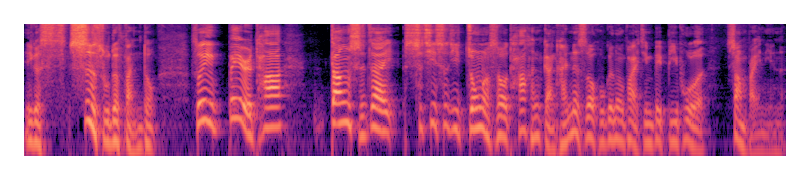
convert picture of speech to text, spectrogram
一个世俗的反动。所以贝尔他当时在十七世纪中的时候，他很感慨，那时候胡格诺派已经被逼迫了上百年了，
